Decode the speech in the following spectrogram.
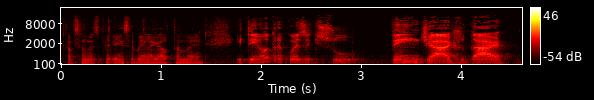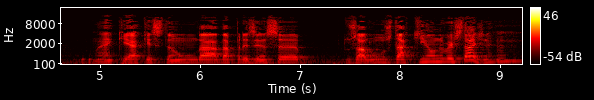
acaba sendo uma experiência bem legal também. E tem outra coisa que isso tende a ajudar, né? Que é a questão da, da presença dos alunos daqui na universidade, né? Uhum.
